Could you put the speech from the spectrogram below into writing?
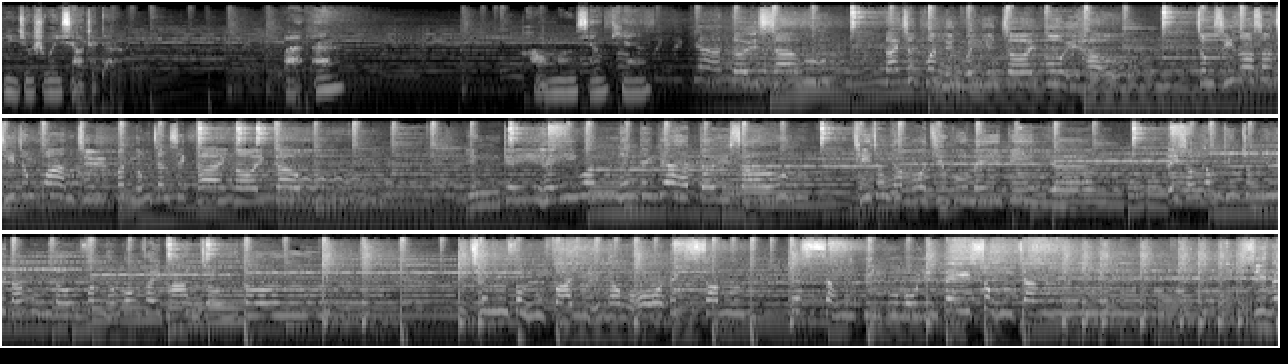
你就是微笑着的。晚安，好梦香甜。带出温暖，永远在背后。纵使啰嗦，始终关注，不懂珍惜，太内疚。仍记起温馨的一对手，始终给我照顾未变样。理想今天终于等到，分享光辉盼做暖透我的心，一生眷顾无言地送赠，是你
